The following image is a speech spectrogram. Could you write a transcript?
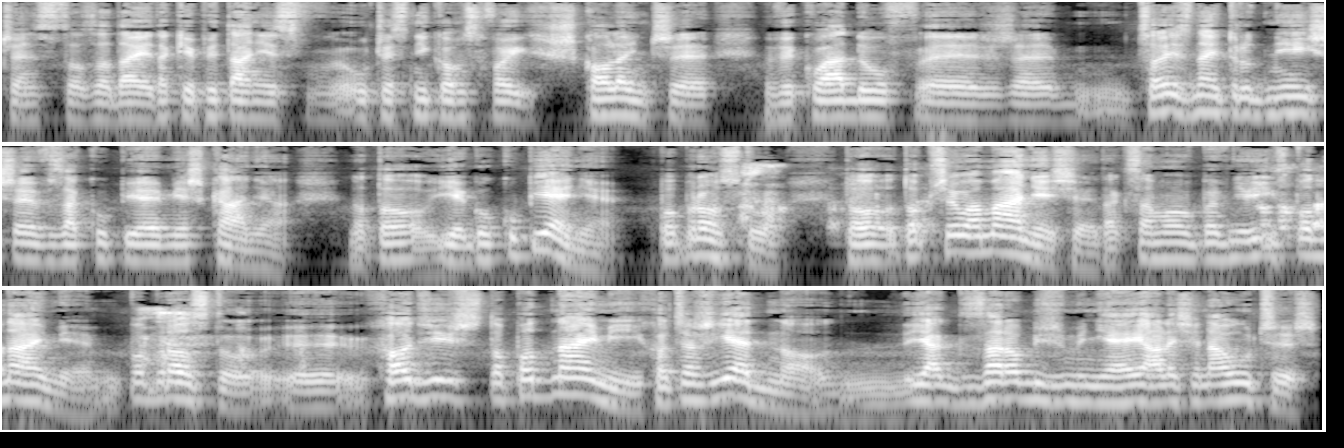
często zadaję takie pytanie uczestnikom swoich szkoleń czy wykładów, e, że co jest najtrudniejsze w zakupie mieszkania? No to jego kupienie. Po prostu. To, to przełamanie się. Tak samo pewnie i w podnajmie. Po prostu. Chodzisz, to podnajmij. Chociaż jedno. Jak zarobisz mniej, ale się nauczysz.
